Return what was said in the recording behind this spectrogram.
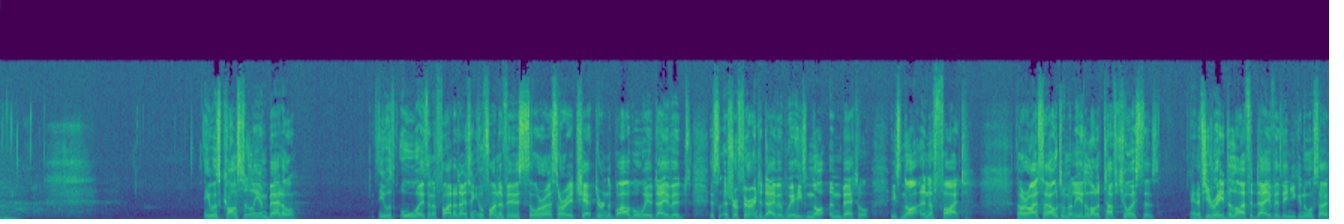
he was constantly in battle. He was always in a fight. I don't think you'll find a verse or a, sorry, a chapter in the Bible where David is referring to David where he's not in battle. He's not in a fight. All right, so ultimately he had a lot of tough choices. And if you read the life of David, then you can also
